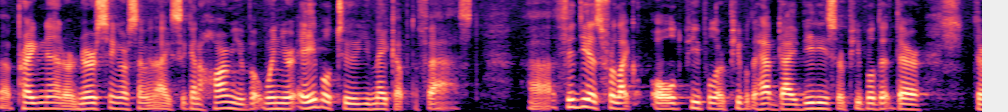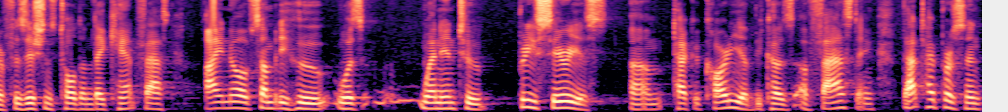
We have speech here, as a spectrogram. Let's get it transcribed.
uh, pregnant or nursing or something like that's going to harm you, but when you're able to, you make up the fast. Uh, fidya is for like old people or people that have diabetes or people that their, their physicians told them they can't fast. I know of somebody who was, went into pretty serious um, tachycardia because of fasting. That type person,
